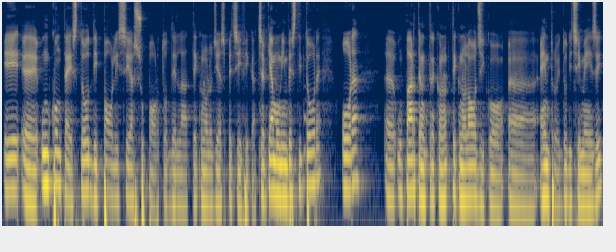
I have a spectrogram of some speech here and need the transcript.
e eh, un contesto di policy a supporto della tecnologia specifica. Cerchiamo un investitore, ora un partner tecnologico entro i 12 mesi,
